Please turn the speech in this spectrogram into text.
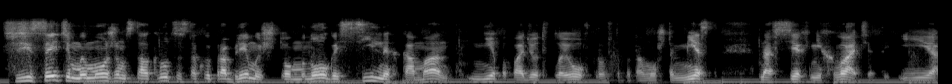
в связи с этим мы можем столкнуться с такой проблемой, что много сильных команд не попадет в плей-офф просто потому, что мест на всех не хватит. И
